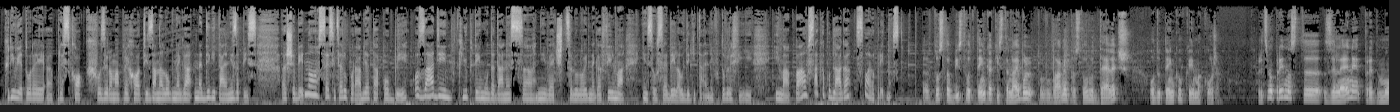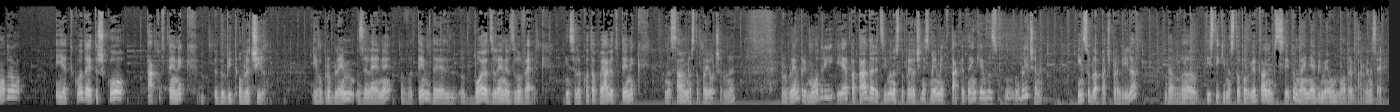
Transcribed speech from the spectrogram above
Kriv je torej eh, preskok oziroma prehod iz analognega na digitalni zapis. Eh, še vedno se sicer uporabljata obe ozadji, kljub temu, da danes ni več celuloidnega filma in se vse dela v digitalni fotografiji. Ima pa vsaka podlaga svojo prednost. Eh, to sta v bistvu odtenka, ki sta najbolj v barvnem prostoru daleč od odtenkov, ki ima koža. Recimo prednost eh, zelene pred modro je tako, da je težko tak odtenek dobiti oblačila. Je pa problem zelene v tem, da je odboj od zelene zelo velik in se lahko ta pojavi odtenek na samem nastopajočem. Ne? Problem pri modri je pa ta, da recimo nastopajoči ne sme imeti take tenke oblečene. In so bila pač pravila, da v tisti, ki nastopa v virtualnem svetu, naj ne bi imel modre barve na sebi.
